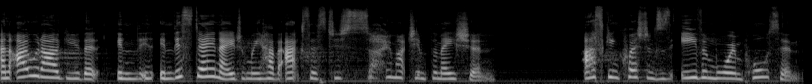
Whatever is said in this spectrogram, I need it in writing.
And I would argue that in, the, in this day and age, when we have access to so much information, asking questions is even more important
